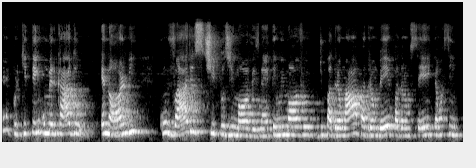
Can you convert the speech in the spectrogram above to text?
É, porque tem um mercado enorme com vários tipos de imóveis, né? Tem um imóvel de padrão A, padrão B, padrão C, então assim,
